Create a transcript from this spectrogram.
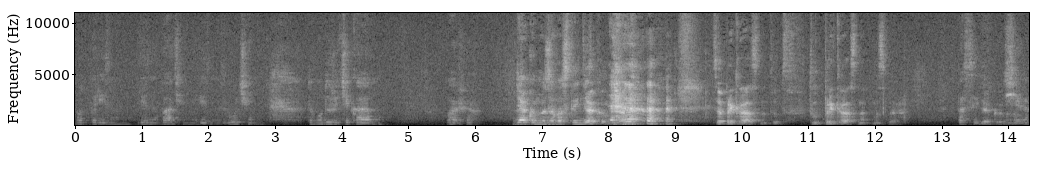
ну, от по-різному, різне бачення, різне звучення. Тому дуже чекаємо ваших. Дякуємо за гостинність. Дякую. Це прекрасно. Тут, тут прекрасна атмосфера. Спасибі Дякую. ще раз.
